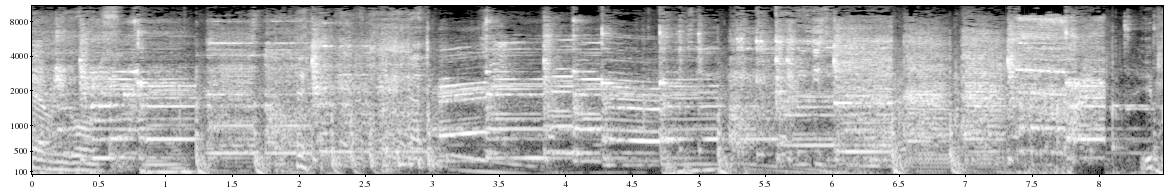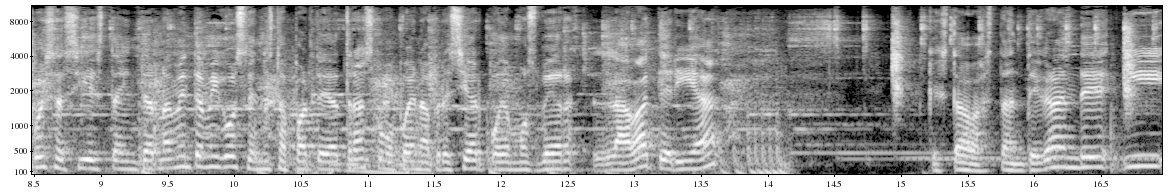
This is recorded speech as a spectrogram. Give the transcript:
amigos. Y pues así está internamente amigos, en esta parte de atrás como pueden apreciar podemos ver la batería que está bastante grande y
